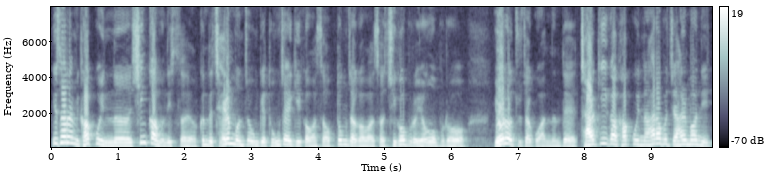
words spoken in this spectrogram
이 사람이 갖고 있는 신감은 있어요. 근데 제일 먼저 온 게 동자기가 와서 업동자가 와서 직업으로 영업으로 열어주자고 왔는데 자기가 갖고 있는 할아버지 할머니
